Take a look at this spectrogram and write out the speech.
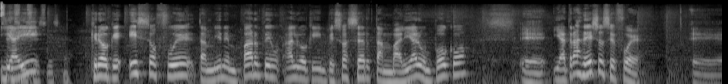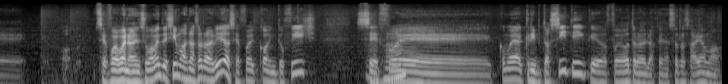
y Sí, ahí sí, creo que eso fue también en parte algo que empezó a hacer tambalear un poco. eh, y atrás de ello se fue. eh, se fue, bueno, en su momento hicimos nosotros el video, se fue Coin to Fish. Se fue. ¿Cómo era? Crypto City, que fue otro de los que nosotros habíamos.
